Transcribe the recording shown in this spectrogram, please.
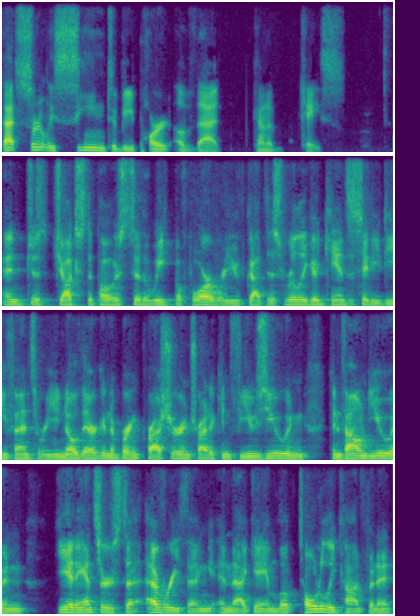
That certainly seemed to be part of that kind of case. And just juxtaposed to the week before, where you've got this really good Kansas City defense where you know they're going to bring pressure and try to confuse you and confound you and he had answers to everything in that game, looked totally confident,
